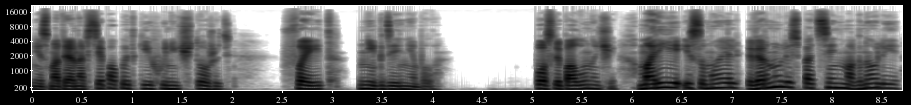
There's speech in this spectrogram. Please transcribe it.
несмотря на все попытки их уничтожить. Фейт нигде не было. После полуночи Мария и Самуэль вернулись под сень магнолии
